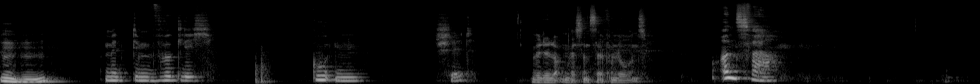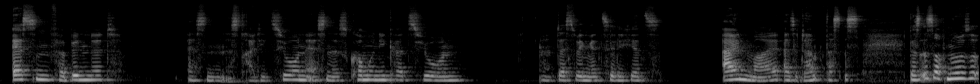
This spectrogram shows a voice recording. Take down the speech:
mhm. mit dem wirklich guten Shit. Wilde Locken Western Style von Lorenz. Und zwar, Essen verbindet. Essen ist Tradition, Essen ist Kommunikation. Deswegen erzähle ich jetzt einmal, also das ist, das ist auch nur so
